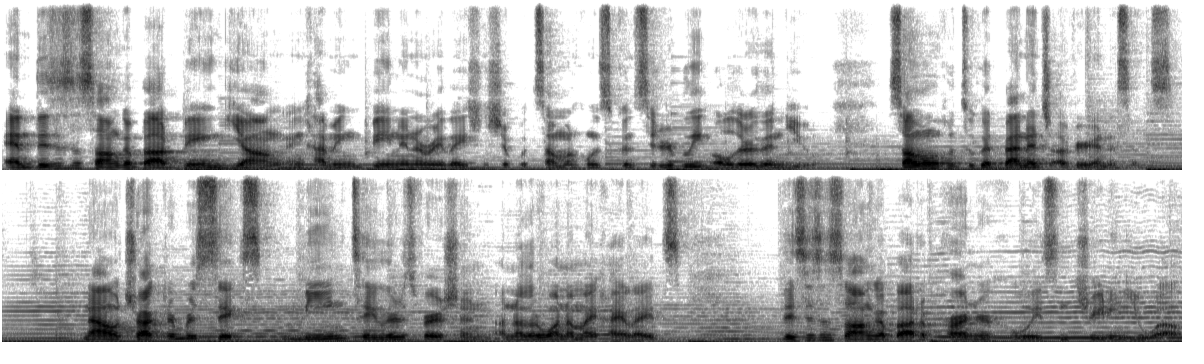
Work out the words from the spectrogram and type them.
And this is a song about being young and having been in a relationship with someone who is considerably older than you, someone who took advantage of your innocence. Now, track number six, Mean Taylor's version, another one of my highlights. This is a song about a partner who isn't treating you well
